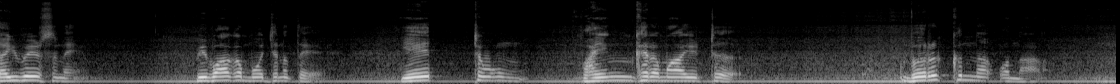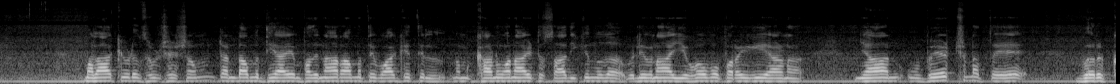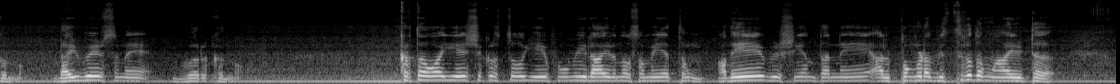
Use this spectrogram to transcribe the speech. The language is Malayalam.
ഡൈവേഴ്സിനെ വിവാഹമോചനത്തെ ഏറ്റവും ഭയങ്കരമായിട്ട് വെറുക്കുന്ന ഒന്നാണ്. മലാക്കിയുടെ സുവിശേഷം രണ്ടാം അധ്യായം പതിനാറാമത്തെ വാക്യത്തിൽ നമുക്ക് കാണുവാനായിട്ട് സാധിക്കുന്നത് വലിയവനായ യഹോവ പറയുകയാണ് ഞാൻ ഉപേക്ഷണത്തെ വെറുക്കുന്നു ഡൈവേഴ്സിനെ വെറുക്കുന്നു. കർത്താവായി യേശു ക്രിസ്തു ഈ ഭൂമിയിലായിരുന്ന സമയത്തും അതേ വിഷയം തന്നെ അല്പം കൂടെ വിസ്തൃതമായിട്ട്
